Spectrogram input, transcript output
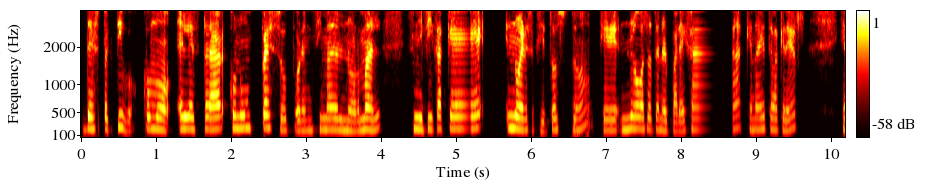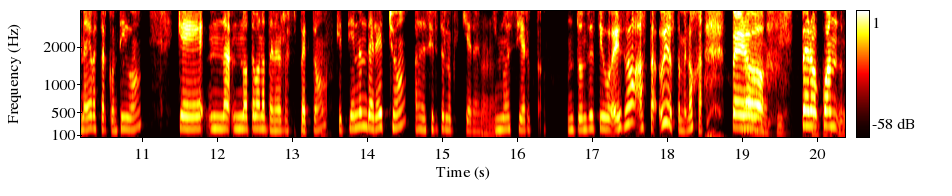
Despectivo, como el estar con un peso por encima del normal, significa que no eres exitoso, que no vas a tener pareja, que nadie te va a querer, que nadie va a estar contigo, que no te van a tener respeto, que tienen derecho a decirte lo que quieren. Y no es cierto. Entonces digo, eso hasta, uy, hasta me enoja, pero, pero cuando,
